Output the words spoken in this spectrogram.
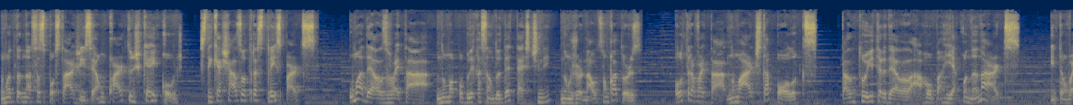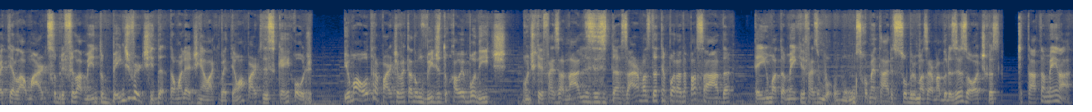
Uma das nossas postagens é um quarto de QR Code. Você tem que achar as outras três partes. Uma delas vai estar numa publicação do The Destiny, num jornal de São 14. Outra vai estar numa arte da Pollux. Tá no Twitter dela lá, arroba Arts. Então vai ter lá uma arte sobre filamento bem divertida. Dá uma olhadinha lá que vai ter uma parte desse QR Code. E uma outra parte vai estar num vídeo do Cauê Bonite, onde ele faz análises das armas da temporada passada. Tem uma também que ele faz uns comentários sobre umas armaduras exóticas, que tá também lá.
